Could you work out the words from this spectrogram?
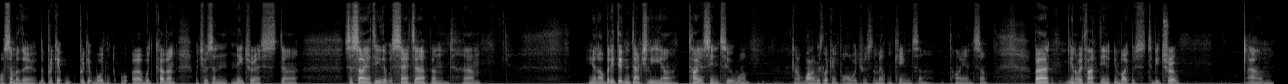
or some of the the Bricket Bricket Wood uh, Wood Coven, which was a naturist uh, society that was set up, and um, you know, but it didn't actually uh, tie us into um, uh, what I was looking for, which was the Milton Keynes uh, tie-in. So, but you know, if that the invite was to be true um,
